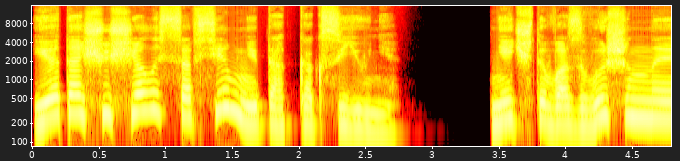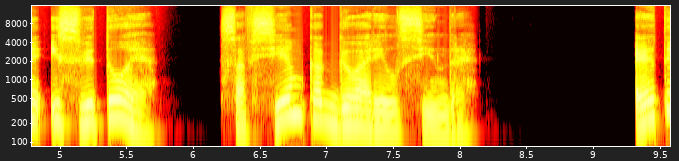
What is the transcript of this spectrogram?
и это ощущалось совсем не так, как с Юни. Нечто возвышенное и святое, совсем как говорил Синдре. Это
